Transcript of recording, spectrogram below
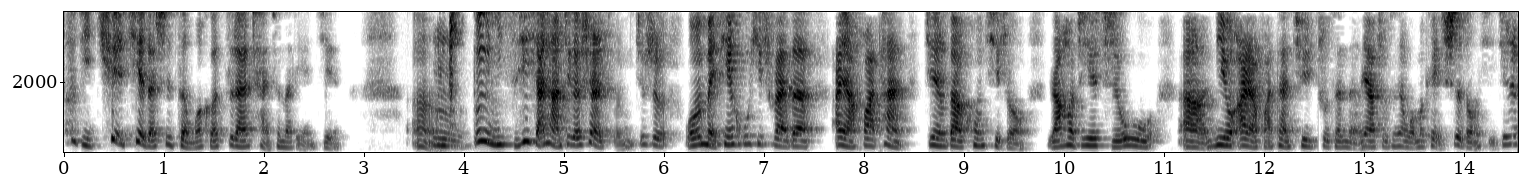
自己确切的是怎么和自然产生的连接。嗯，嗯不用你仔细想想这个事儿，就是我们每天呼吸出来的二氧化碳进入到空气中，然后这些植物啊、利用二氧化碳去储存能量，储存成我们可以吃的东西。其实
